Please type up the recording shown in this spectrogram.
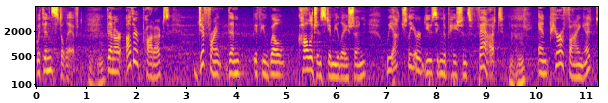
with Instalift, mm-hmm. then our other products, different than, if you will, collagen stimulation, we actually are using the patient's fat mm-hmm. and purifying it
